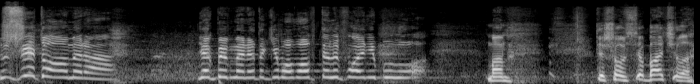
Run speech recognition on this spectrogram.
з Житомира. Якби в мене таке вово в телефоні було. Мам, ти що, все бачила?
